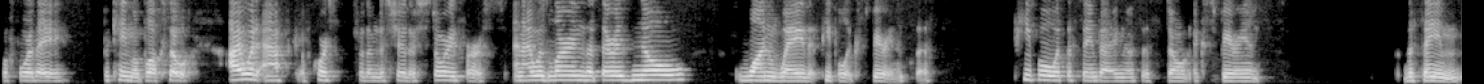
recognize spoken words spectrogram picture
before they became a book, so I would ask, of course, for them to share their story first, and I would learn that there is no one way that people experience this. People with the same diagnosis don't experience the same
